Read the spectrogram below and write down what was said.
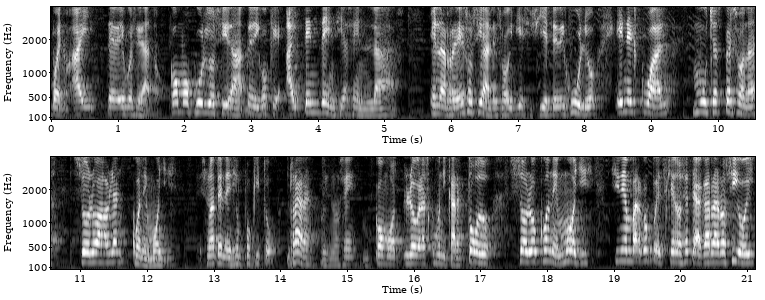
Bueno, ahí te dejo ese dato. Como curiosidad, te digo que hay tendencias en las, en las redes sociales, hoy 17 de julio, en el cual muchas personas solo hablan con emojis. Es una tendencia un poquito rara, pues no sé cómo logras comunicar todo solo con emojis. Sin embargo, pues que no se te haga raro si hoy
